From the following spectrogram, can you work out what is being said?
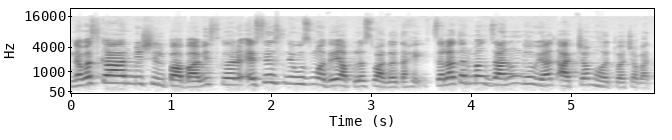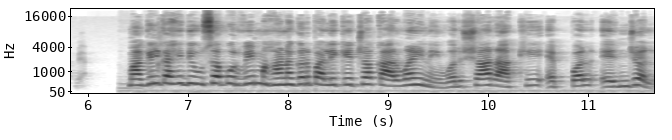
नमस्कार मी शिल्पा बावीसकर. एस एस न्यूजमध्ये आपलं स्वागत आहे. चला तर मग जाणून घेऊयात आजच्या महत्त्वाच्या बातम्या. मागील काही दिवसापूर्वी महानगरपालिकेच्या कारवाईने वर्षा राखी एप्पल एंजल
